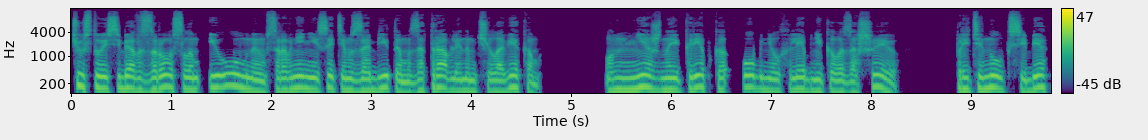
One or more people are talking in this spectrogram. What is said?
чувствуя себя взрослым и умным в сравнении с этим забитым, затравленным человеком, он нежно и крепко обнял Хлебникова за шею, притянул к себе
